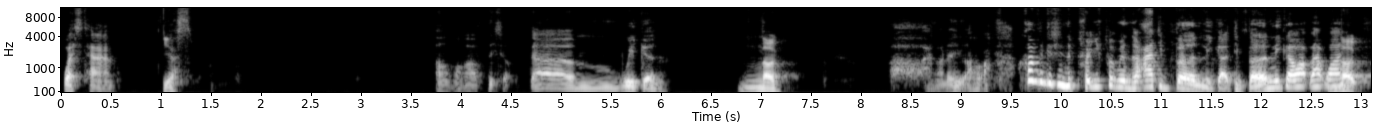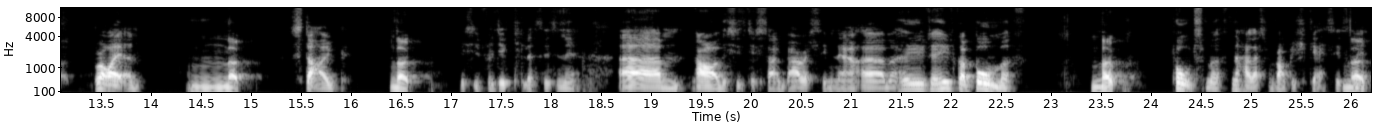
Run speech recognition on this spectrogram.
West Ham. yes, Oh my God, this um, Wigan. no. Oh, hang on, I, I can't think it's in the pre. You put me in the. How did Burnley go? Did Burnley go up that way? No, Brighton, no, Stoke. no. This is ridiculous, isn't it? Um, oh, this is just so embarrassing now. Um, who's who's got Bournemouth? Nope. Portsmouth. No, that's a rubbish guess, isn't No. it?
